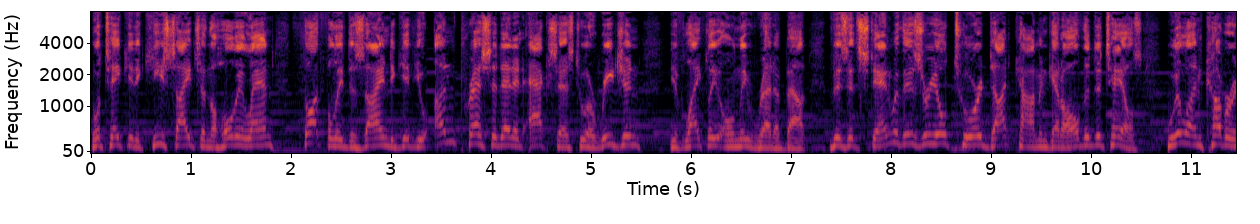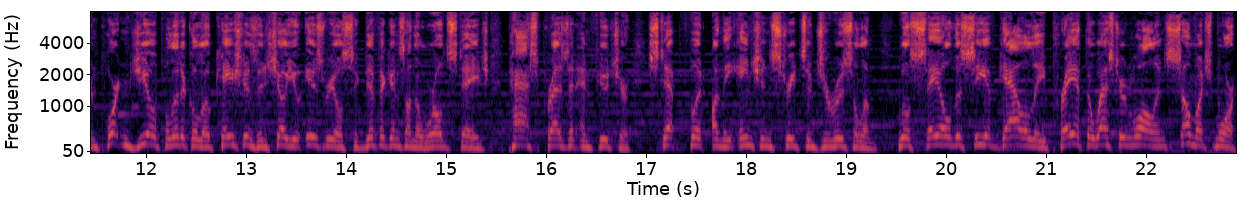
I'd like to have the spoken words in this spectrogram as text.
We'll take you to key sites in the Holy Land, thoughtfully designed to give you unprecedented access to a region you've likely only read about. Visit standwithisraeltour.com and get all the details. We'll uncover important geopolitical locations and show you Israel's significance on the world stage, past, present, and future. Step foot on the ancient streets of Jerusalem. We'll sail the Sea of Galilee, pray at the Western Wall, and so much more.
